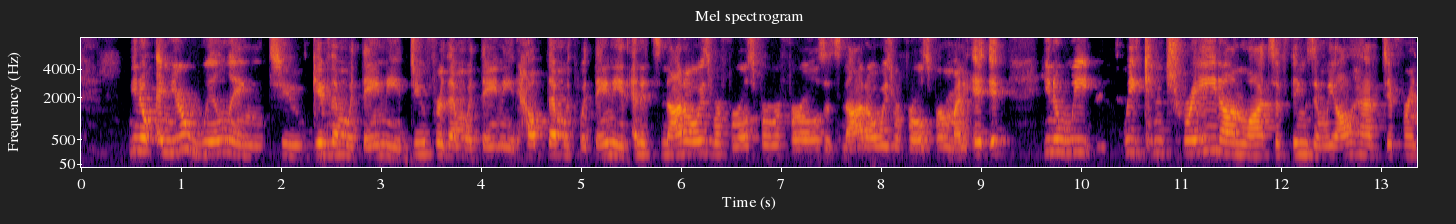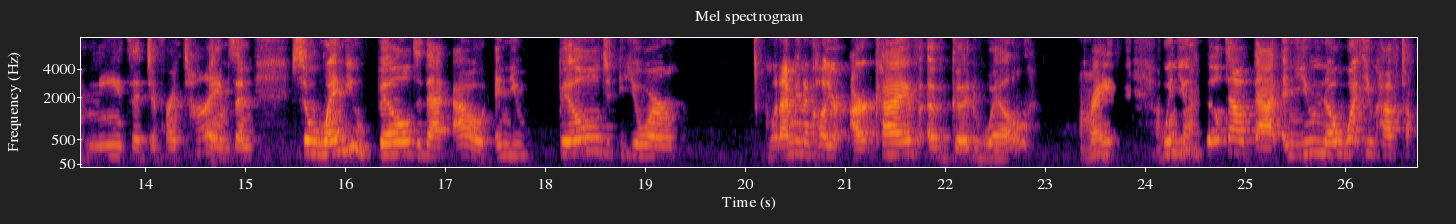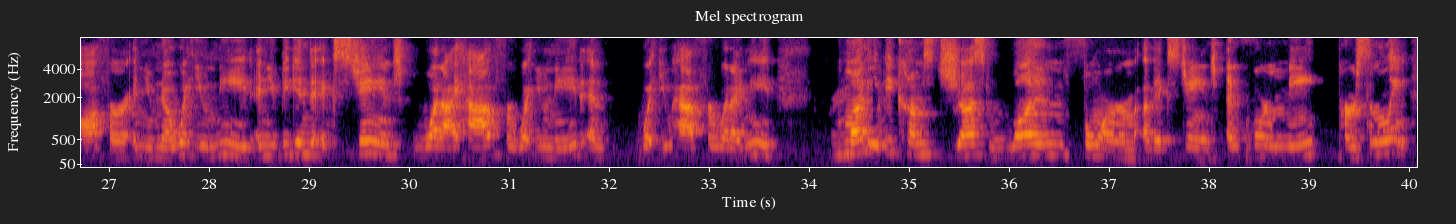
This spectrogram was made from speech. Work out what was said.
you know and you're willing to give them what they need do for them what they need help them with what they need. And it's not always referrals for referrals. It's not always referrals for money. It, it you know we we can trade on lots of things and we all have different needs at different times and so when you build that out and you build your what i'm going to call your archive of goodwill uh-huh. right when you've that. built out that and you know what you have to offer and you know what you need and you begin to exchange what i have for what you need and what you have for what i need money becomes just one form of exchange and for me personally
